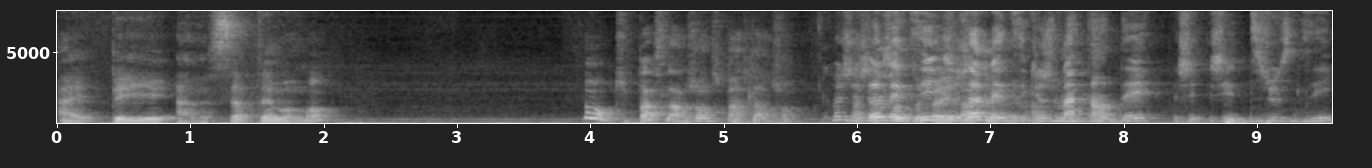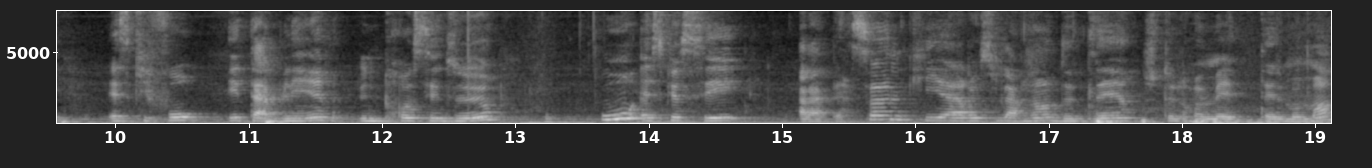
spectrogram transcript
à être payé à un certain moment, non, tu passes l'argent, tu passes l'argent. Moi, j'ai jamais dit, j'ai jamais dit que je m'attendais. J'ai j'ai juste dit, est-ce qu'il faut établir une procédure ou est-ce que c'est à la personne qui a reçu l'argent de dire je te le remets tel moment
